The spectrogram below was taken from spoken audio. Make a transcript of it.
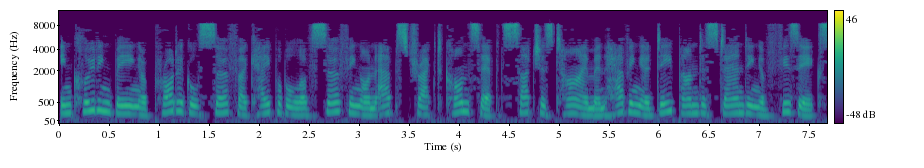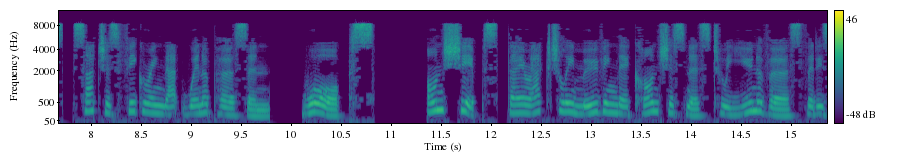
including being a prodigal surfer capable of surfing on abstract concepts such as time and having a deep understanding of physics, such as figuring that when a person warps on ships, they are actually moving their consciousness to a universe that is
